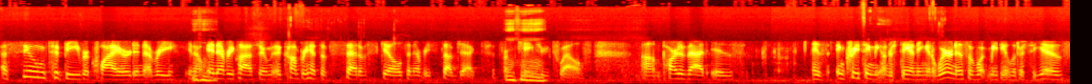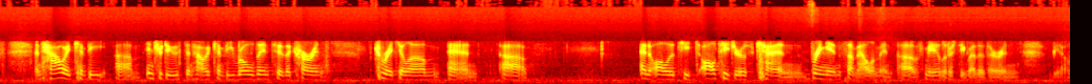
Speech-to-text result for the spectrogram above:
assumed to be required in every, you know, in every classroom, a comprehensive set of skills in every subject from K through 12. Um, part of that is is increasing the understanding and awareness of what media literacy is and how it can be um, introduced and how it can be rolled into the current curriculum and uh, and all the te- all teachers can bring in some element of media literacy, whether they're in you know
